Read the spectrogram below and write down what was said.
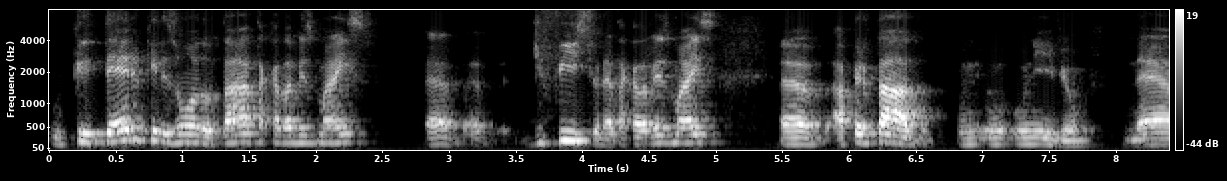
o critério que eles vão adotar está cada vez mais é, é, difícil, né? Está cada vez mais é, apertado o, o, nível, né?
